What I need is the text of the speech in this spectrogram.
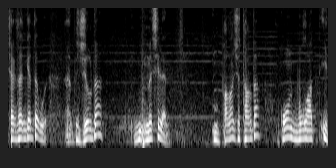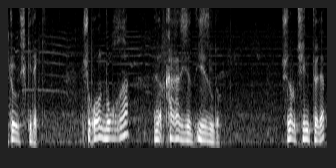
чәкленгенде біз жылда мәселен паланшы тағда он бұға итіліш керек. Шу он бұғыға қағаз езілді шуның чейін төлеп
